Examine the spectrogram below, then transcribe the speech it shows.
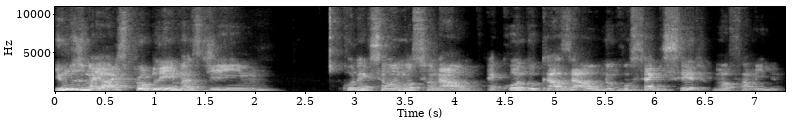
E um dos maiores problemas de Conexão emocional é quando o casal não consegue ser uma família,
